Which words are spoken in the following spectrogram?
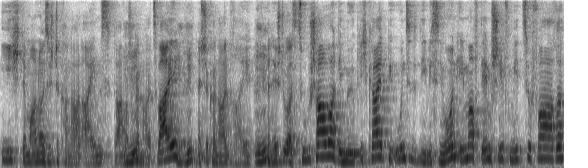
ich, der Manuel, ist der Kanal 1, der andere ist Kanal 2, dann ist der Kanal 3. Dann hast du als Zuschauer die Möglichkeit, bei uns in der Division immer auf dem Schiff mitzufahren,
